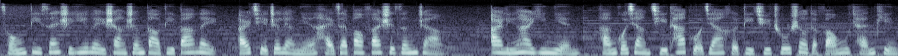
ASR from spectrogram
从第三十一位上升到第八位，而且这两年还在爆发式增长。二零二一年，韩国向其他国家和地区出售的防务产品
